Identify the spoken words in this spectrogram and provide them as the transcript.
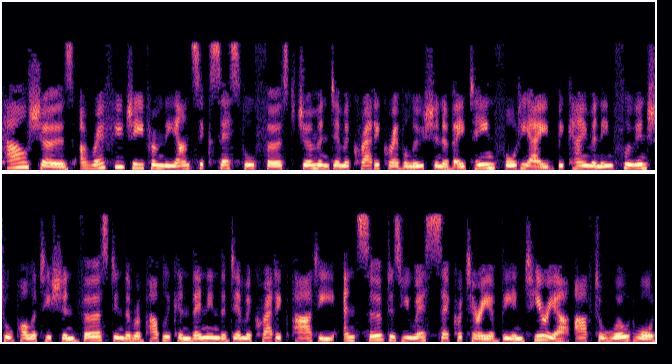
Carl Schurz, a refugee from the unsuccessful First German Democratic Revolution of 1848 became an influential politician first in the Republican then in the Democratic Party, and served as U.S. Secretary of the Interior. After World War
